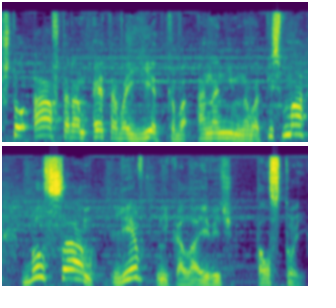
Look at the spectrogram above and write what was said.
что автором этого едкого анонимного письма был сам Лев Николаевич Толстой.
